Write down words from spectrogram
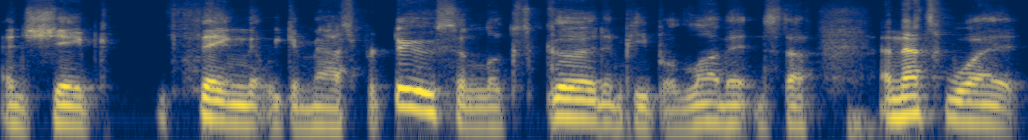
and shaped thing that we can mass produce and looks good and people love it and stuff. And that's what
